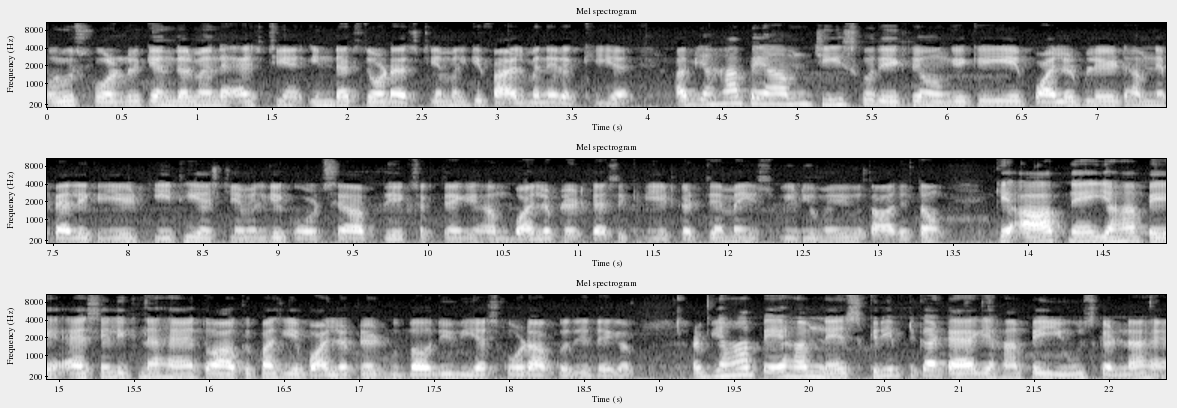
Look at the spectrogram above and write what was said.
और उस फोल्डर के अंदर मैंने H T index dot H T M L की फ़ाइल मैंने रखी है। अब यहाँ पे हम चीज़ को देख रहे होंगे कि ये बॉयलर प्लेट हमने पहले क्रिएट की थी। एच टी एम एल के कोड से आप देख सकते हैं कि हम बॉयलर प्लेट कैसे क्रिएट करते हैं। मैं इस वीडियो में भी बता देता हूँ कि आपने यहाँ पे ऐसे लिखना है तो आपके पास ये बॉयलर प्लेट खुदबाउदी वी एस कोड आपको दे देगा। अब यहाँ पे हमने स्क्रिप्ट का टैग यहाँ पे यूज़ करना है।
